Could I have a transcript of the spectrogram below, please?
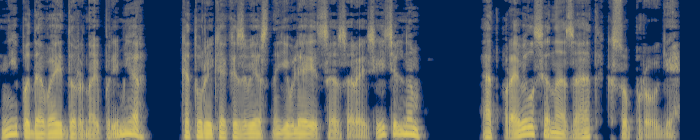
не подавать дурной пример, который, как известно, является заразительным, отправился назад к супруге.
